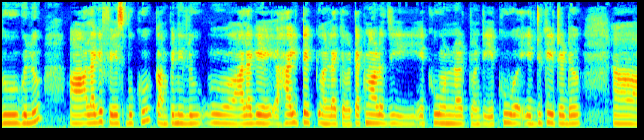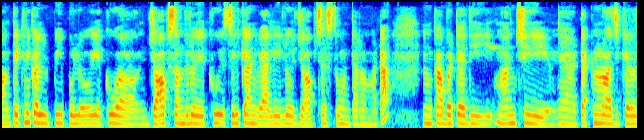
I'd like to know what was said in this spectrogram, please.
గూగుల్ అలాగే ఫేస్బుక్ కంపెనీలు అలాగే హైటెక్ లైక్ టెక్నాలజీ ఎక్కువ ఉన్నటువంటి ఎక్కువ ఎడ్యుకేటెడ్ టెక్నికల్ పీపుల్ ఎక్కువ జాబ్స్ అందులో ఎక్కువ సిలికాన్ వ్యాలీలో జాబ్ చేస్తూ ఉంటారన్నమాట. కాబట్టి అది మంచి technological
